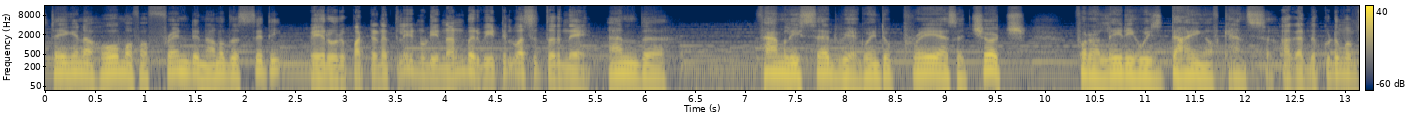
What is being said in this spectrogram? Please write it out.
staying in a home of a friend in another city, வேறொரு பட்டணத்திலே என்னுடைய நண்பர் வீட்டில் வசித்திருந்தேன் and the family said, We are going to pray as a church for a lady who is dying of cancer. ஆக அந்த குடும்பம்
